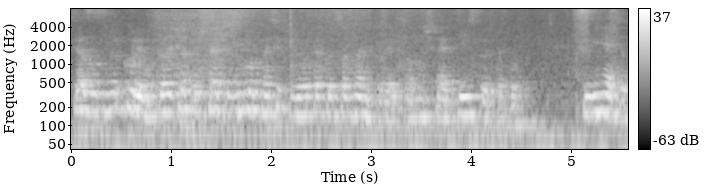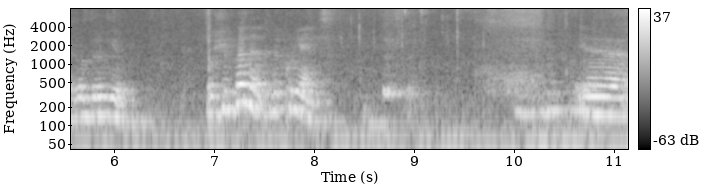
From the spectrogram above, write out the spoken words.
связан с Меркурием. Когда человек начинает изумруд носить, у него такое сознание появляется. Он начинает действовать такой, соединять одно с другим. В общем, Бендер это меркурианец. Э,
